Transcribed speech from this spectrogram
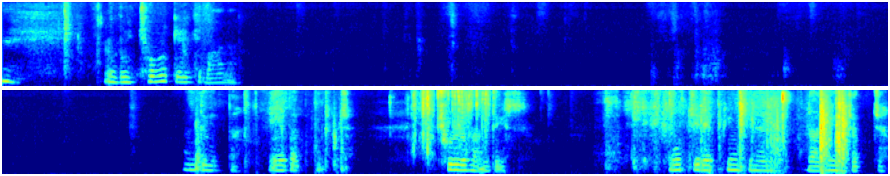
음. 뭐 접을 게 이렇게 많아. 안 되겠다. 여기다 붙여. 졸려서 안 되겠어. 모찌 랩핑기는 나중에 접자.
